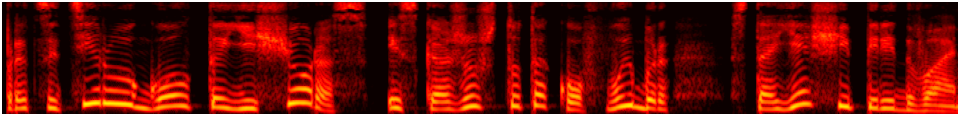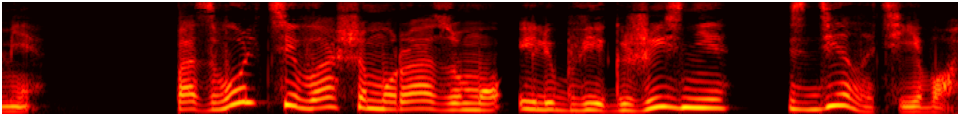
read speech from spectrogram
Процитирую Голта еще раз и скажу, что таков выбор, стоящий перед вами. Позвольте вашему разуму и любви к жизни сделать его.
